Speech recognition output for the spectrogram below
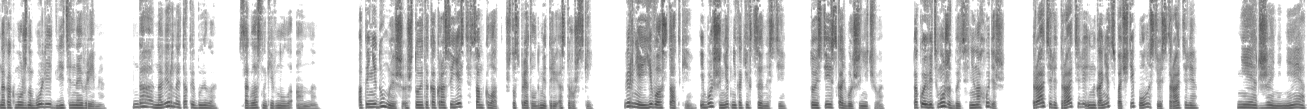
на как можно более длительное время. Да, наверное, так и было, согласно кивнула Анна. А ты не думаешь, что это как раз и есть сам клад, что спрятал Дмитрий Острожский? Вернее, его остатки, и больше нет никаких ценностей. То есть и искать больше нечего. Такое ведь может быть, не находишь? Тратили, тратили и, наконец, почти полностью истратили. Нет, Женя, нет.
